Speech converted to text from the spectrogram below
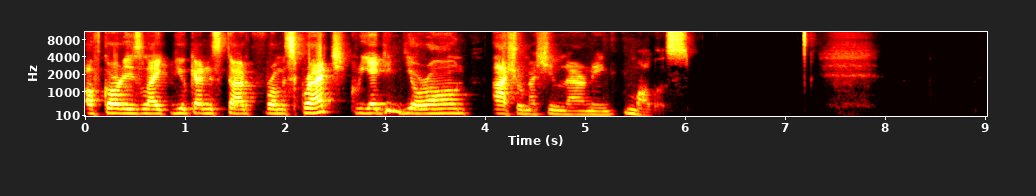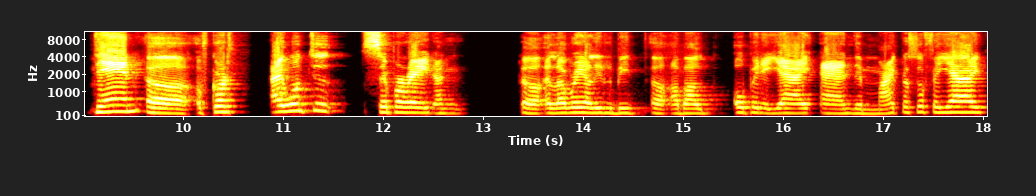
of course is like you can start from scratch creating your own Azure machine learning models. Then, uh, of course, I want to separate and uh, elaborate a little bit uh, about OpenAI and the Microsoft AI.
